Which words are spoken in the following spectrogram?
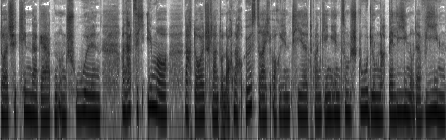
deutsche Kindergärten und Schulen. Man hat sich immer nach Deutschland und auch nach Österreich orientiert. Man ging hin zum Studium nach Berlin oder Wien.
